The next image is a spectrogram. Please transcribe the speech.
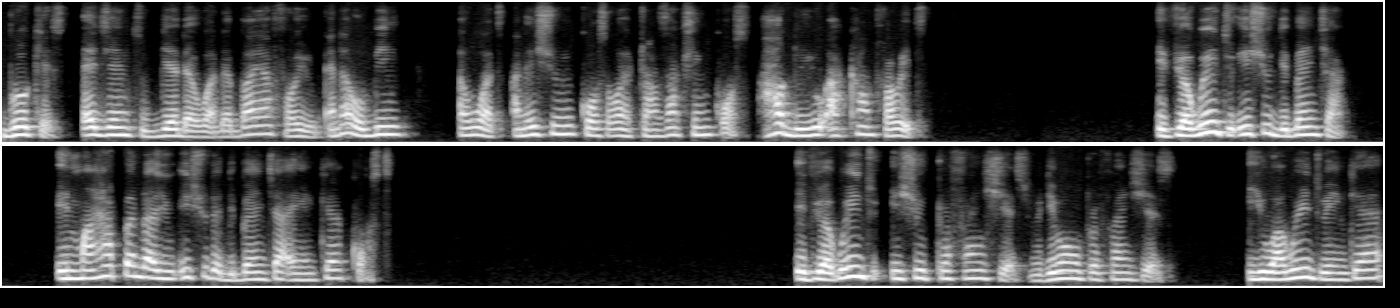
brokers, agents to get the, the buyer for you, and that will be a what? An issuing cost or a transaction cost. How do you account for it? If you are going to issue debenture, it might happen that you issue the debenture and incur cost. If you are going to issue preference shares, redeemable preference shares, you are going to incur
